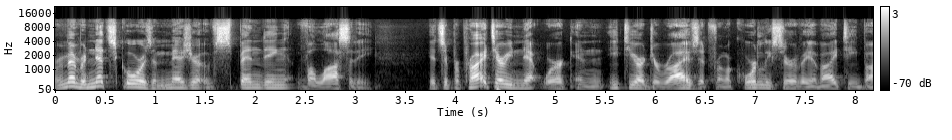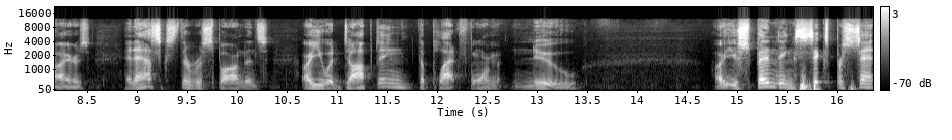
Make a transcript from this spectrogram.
Remember, net score is a measure of spending velocity. It's a proprietary network and ETR derives it from a quarterly survey of IT buyers and asks the respondents, are you adopting the platform new? Are you spending 6%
